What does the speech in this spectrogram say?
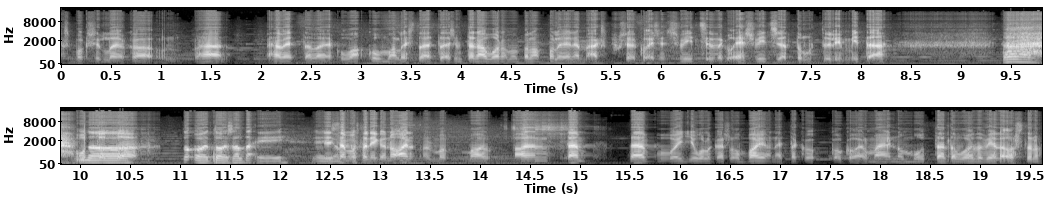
Xboxilla, joka on vähän hävettävää ja kuva- kummallista, että esimerkiksi tänä vuonna mä pelannut paljon enemmän Xboxia kuin esimerkiksi Switchiltä, kun ei Switchillä tullut yli mitään. Ah, mutta No, tota, To- toisaalta ei. ei Siis semmoista niinku, no aina, mä, mä aina tän, tän vuoden julkaisu on Bayonetta ko- kokoelma, en oo muut tältä vuodelta vielä ostanut.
